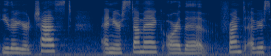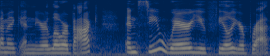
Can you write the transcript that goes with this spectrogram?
either your chest and your stomach or the front of your stomach and your lower back and see where you feel your breath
